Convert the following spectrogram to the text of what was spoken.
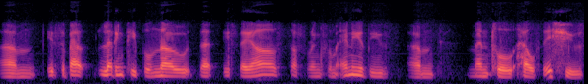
Um, it's about letting people know that if they are suffering from any of these um, mental health issues,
